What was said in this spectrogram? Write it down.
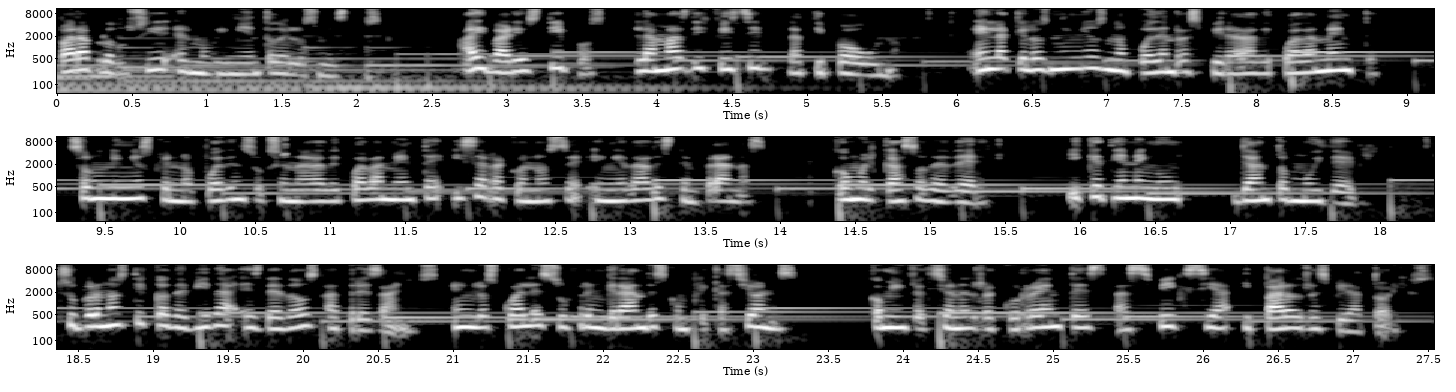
para producir el movimiento de los mismos. Hay varios tipos, la más difícil, la tipo 1, en la que los niños no pueden respirar adecuadamente. Son niños que no pueden succionar adecuadamente y se reconoce en edades tempranas, como el caso de Derek, y que tienen un llanto muy débil. Su pronóstico de vida es de 2 a 3 años, en los cuales sufren grandes complicaciones, como infecciones recurrentes, asfixia y paros respiratorios,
